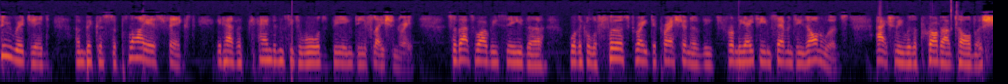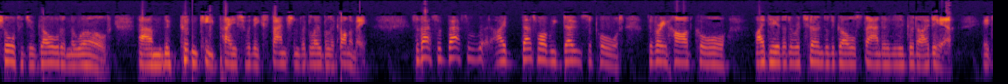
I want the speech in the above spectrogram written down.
too rigid, and because supply is fixed, it has a tendency towards being deflationary. So that's why we see the what they call the first Great Depression of the from the 1870s onwards actually was a product of a shortage of gold in the world um, that couldn't keep pace with the expansion of the global economy. So that's that's I, that's why we don't support the very hardcore idea that a return to the gold standard is a good idea. It's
